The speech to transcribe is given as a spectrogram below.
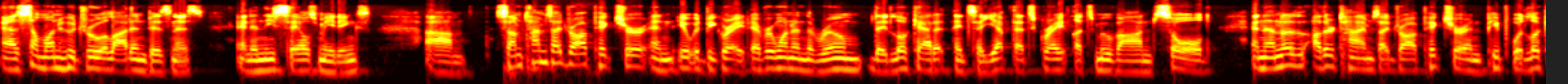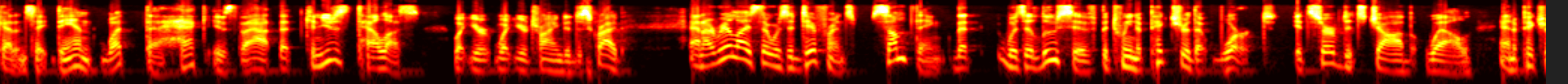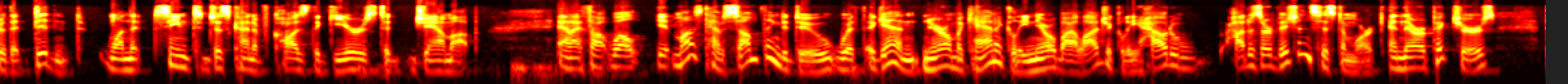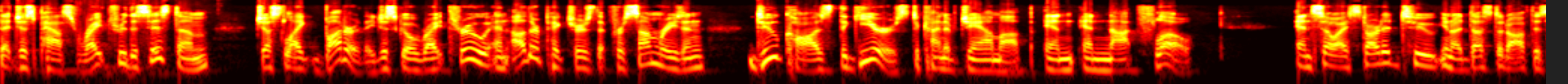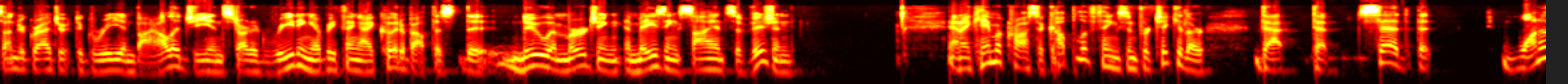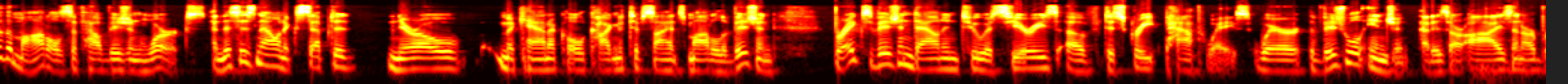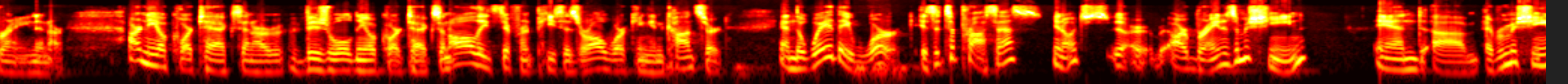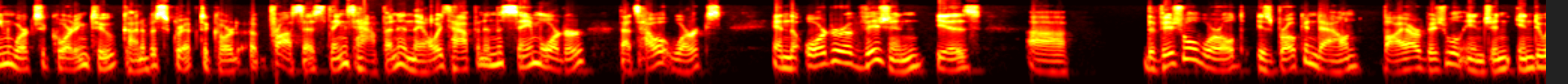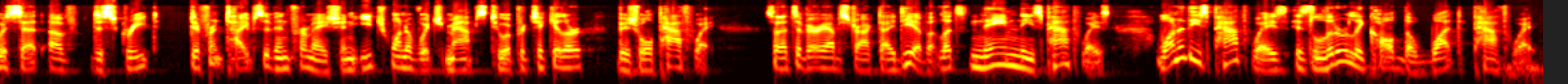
as someone who drew a lot in business and in these sales meetings, um, sometimes I draw a picture and it would be great. Everyone in the room, they'd look at it they'd say, Yep, that's great. Let's move on. Sold. And then other times I draw a picture and people would look at it and say, Dan, what the heck is that? That can you just tell us what you're what you're trying to describe? And I realized there was a difference, something that was elusive between a picture that worked, it served its job well, and a picture that didn't, one that seemed to just kind of cause the gears to jam up. And I thought, well, it must have something to do with, again, neuromechanically, neurobiologically, how do how does our vision system work? And there are pictures that just pass right through the system, just like butter. They just go right through, and other pictures that for some reason do cause the gears to kind of jam up and and not flow. And so I started to, you know, dusted off this undergraduate degree in biology and started reading everything I could about this the new emerging amazing science of vision. And I came across a couple of things in particular that that said that one of the models of how vision works, and this is now an accepted neuromechanical cognitive science model of vision, breaks vision down into a series of discrete pathways where the visual engine, that is our eyes and our brain and our, our neocortex and our visual neocortex and all these different pieces are all working in concert. And the way they work is it's a process. You know, it's our, our brain is a machine. And um, every machine works according to kind of a script, a process. Things happen, and they always happen in the same order. That's how it works. And the order of vision is uh, the visual world is broken down by our visual engine into a set of discrete different types of information, each one of which maps to a particular visual pathway. So that's a very abstract idea, but let's name these pathways. One of these pathways is literally called the what pathway.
